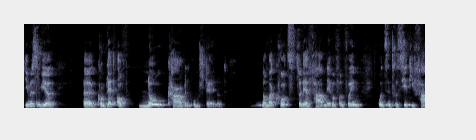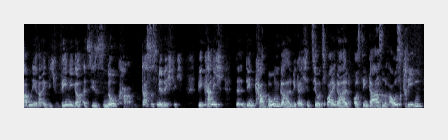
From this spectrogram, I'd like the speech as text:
Die müssen wir äh, komplett auf No Carbon umstellen. Und nochmal kurz zu der Farbenlehre von vorhin. Uns interessiert die Farbenlehre eigentlich weniger als dieses No Carbon. Das ist mir wichtig. Wie kann ich den Carbongehalt, wie kann ich den CO2-Gehalt aus den Gasen rauskriegen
